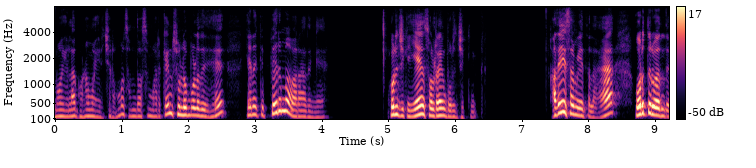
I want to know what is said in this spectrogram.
நோயெல்லாம் குணமாயிருச்சு. ரொம்ப சந்தோஷமாக இருக்கேன்னு" சொல்லும் பொழுது, எனக்கு பெருமை வராதுங்க. புரிஞ்சுக்க ஏன் சொல்கிறேன்னு புரிஞ்சுக்கங்க. அதே சமயத்தில் ஒருத்தர் வந்து,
